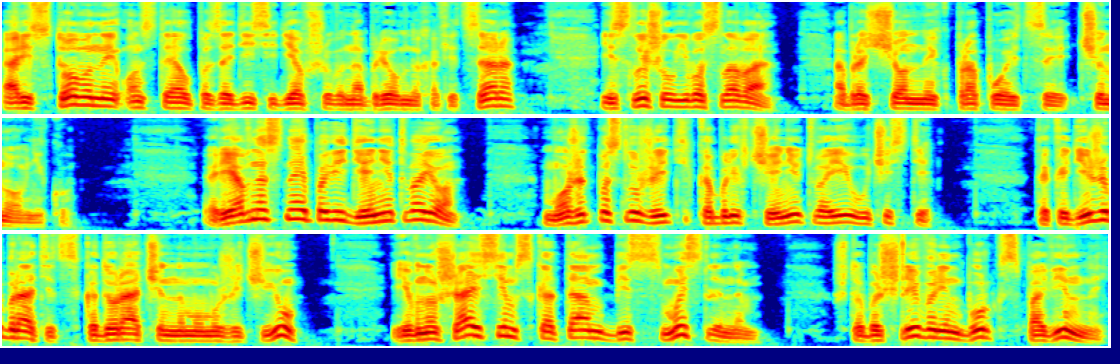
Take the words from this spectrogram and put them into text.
Арестованный, он стоял позади сидевшего на бревнах офицера и слышал его слова, обращенные к пропоице-чиновнику. «Ревностное поведение твое может послужить к облегчению твоей участи. Так иди же, братец, к одураченному мужичью и внушай сим скотам бессмысленным, чтобы шли в Оренбург с повинной».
